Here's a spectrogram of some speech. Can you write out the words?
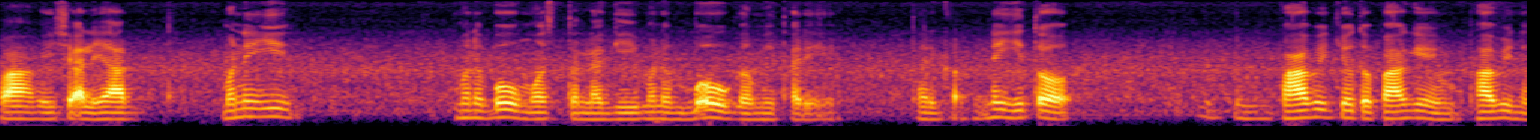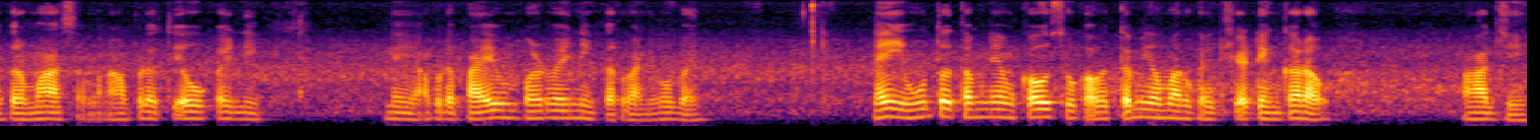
વાહ, વિશાલ યાર. મને એ મને બહુ મસ્ત લાગી, મને બહુ ગમી તારી તારી ગમે નહીં એ તો ભાવી ગયો તો ભાગી ભાવી નગરમાં સમાન આપણે તો એવું કંઈ નહીં. નહીં, આપણે ભાઈ ભળવાઈ નહીં કરવાની, હો ભાઈ. નહીં, હું તો તમને એમ કહું છું કે હવે તમે અમારું કંઈક સેટિંગ કરાવો. હાજી.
